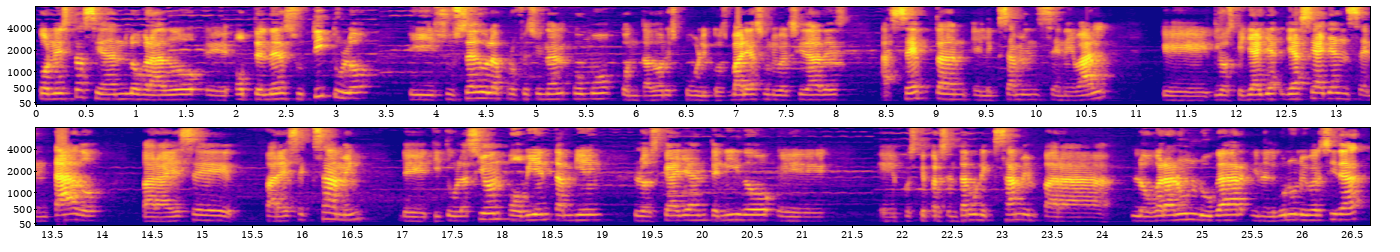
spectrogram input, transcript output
con esta se han logrado obtener su título y su cédula profesional como contadores públicos. Varias universidades aceptan el examen Ceneval, que los que ya, ya, se hayan sentado para ese, para ese examen de titulación o bien también los que hayan tenido eh, eh, pues que presentar un examen para lograr un lugar en alguna universidad,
